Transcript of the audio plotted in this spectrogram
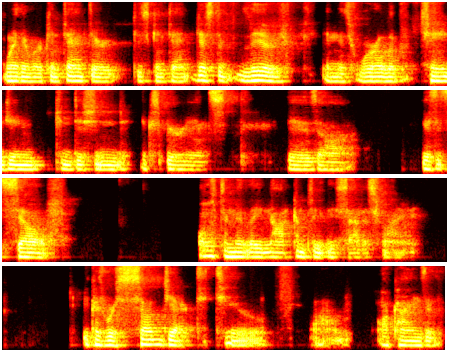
Whether we're content or discontent, just to live in this world of changing, conditioned experience is, uh, is itself ultimately not completely satisfying because we're subject to um, all kinds of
